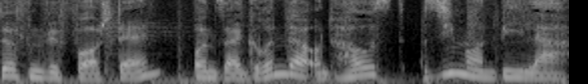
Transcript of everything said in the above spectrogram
Dürfen wir vorstellen? Unser Gründer und Host Simon Bieler.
